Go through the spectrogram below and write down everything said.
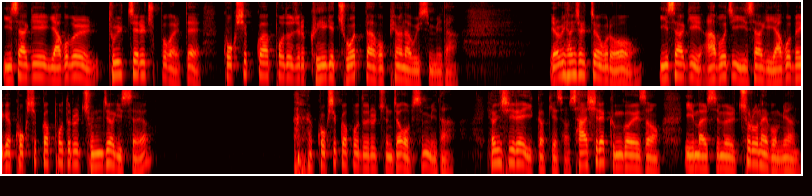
이삭이 야곱을 둘째를 축복할 때 곡식과 포도주를 그에게 주었다고 표현하고 있습니다. 여러분 현실적으로 이삭이 아버지 이삭이 야곱에게 곡식과 포도를 준 적 있어요? 곡식과 포도를 준 적 없습니다. 현실에 입각해서 사실에 근거해서 이 말씀을 추론해 보면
